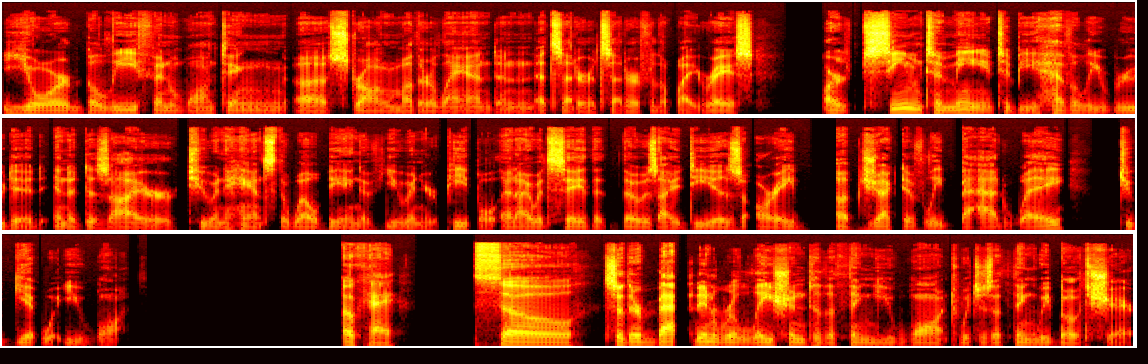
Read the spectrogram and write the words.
your belief in wanting a strong motherland and et cetera, et cetera, for the white race are seem to me to be heavily rooted in a desire to enhance the well-being of you and your people. And I would say that those ideas are a objectively bad way to get what you want. Okay. So, So they're bad in relation to the thing you want, which is a thing we both share.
